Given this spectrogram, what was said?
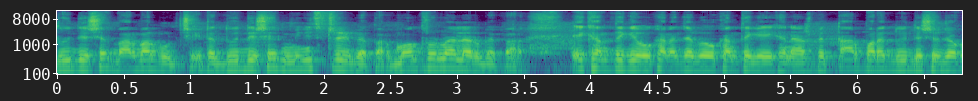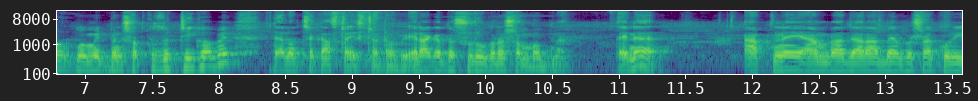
দুই দেশের বারবার বলছি, এটা দুই দেশের মিনিস্ট্রির ব্যাপার, মন্ত্রণালয়ের ব্যাপার। এখান থেকে ওখানে যাবে, ওখান থেকে এখানে আসবে, তারপরে দুই দেশের যখন কমিটমেন্ট সব কিছু ঠিক হবে দেন হচ্ছে কাজটা স্টার্ট হবে। এর আগে তো শুরু করা সম্ভব না, তাই না? আপনি, আমরা যারা ব্যবসা করি,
